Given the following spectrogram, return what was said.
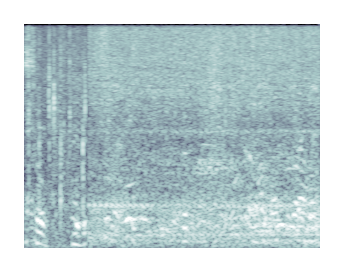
So. Gracias.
